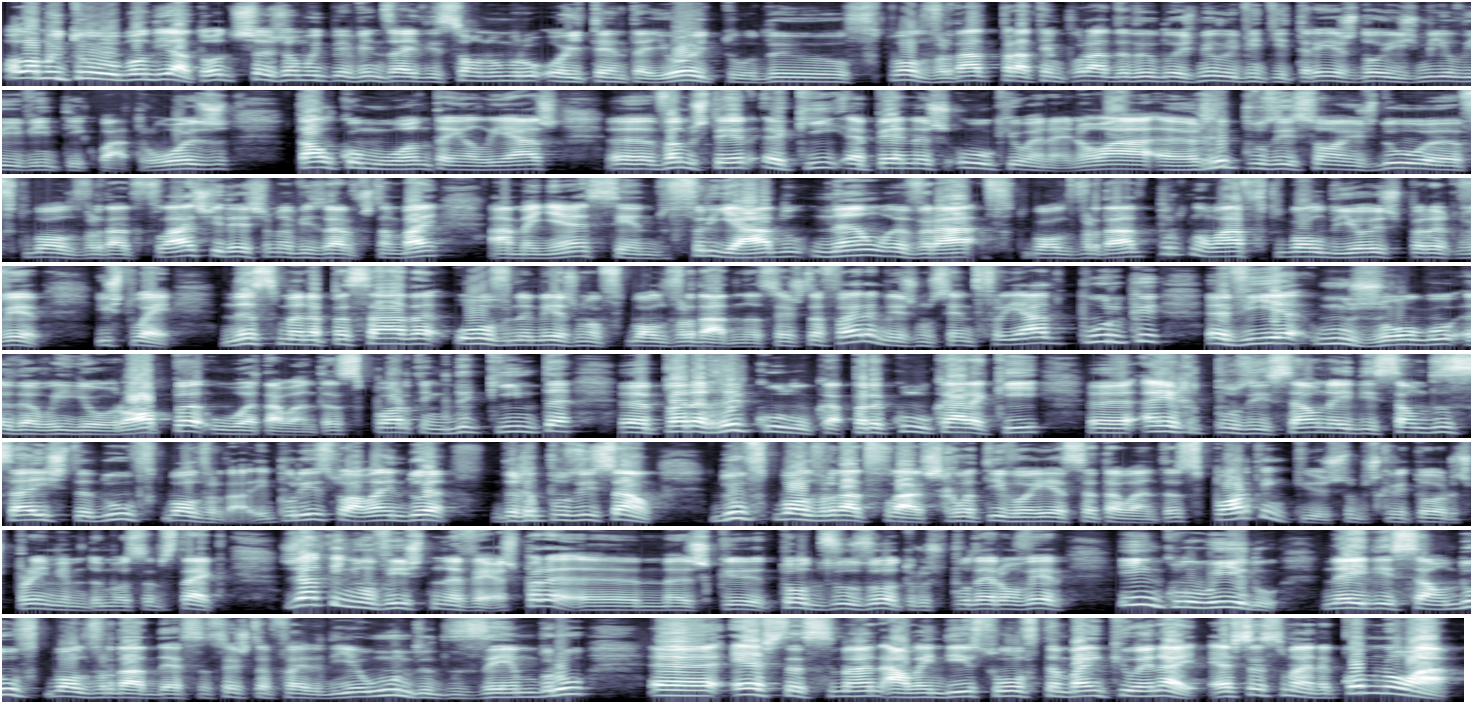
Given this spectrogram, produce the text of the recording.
Olá, muito bom dia a todos. Sejam muito bem-vindos à edição número 88 do Futebol de Verdade para a temporada de 2023-2024. Hoje, tal como ontem, aliás, eh, vamos ter aqui apenas o Q&A. Não há eh, reposições do eh, Futebol de Verdade Flash e deixa-me avisar-vos também, amanhã, sendo feriado, não haverá Futebol de Verdade porque não há Futebol de hoje para rever. Isto é, na semana passada houve na mesma Futebol de Verdade na sexta-feira, mesmo sendo feriado, porque havia um jogo da Liga Europa, o Atalanta Sporting, de quinta, eh, para, recolocar, para colocar aqui eh, em reposição na edição de sexta do Futebol de Verdade. E por isso, além da de reposição do Futebol de Verdade Flash relativo a esse Atalanta Sporting, que os subscritores premium do meu Substack já tinham visto na véspera, eh, mas que todos os outros puderam ver, incluído na edição do Futebol de Verdade dessa sexta-feira, dia 1 de dezembro. Esta semana, além disso, houve também Q&A. Esta semana, como não há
